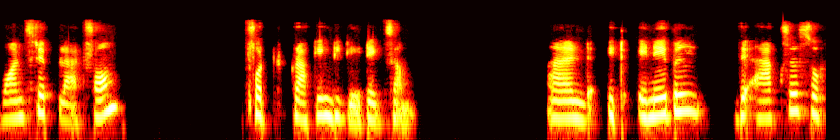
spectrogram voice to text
one-step platform for cracking the GATE exam. And it enables the access of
